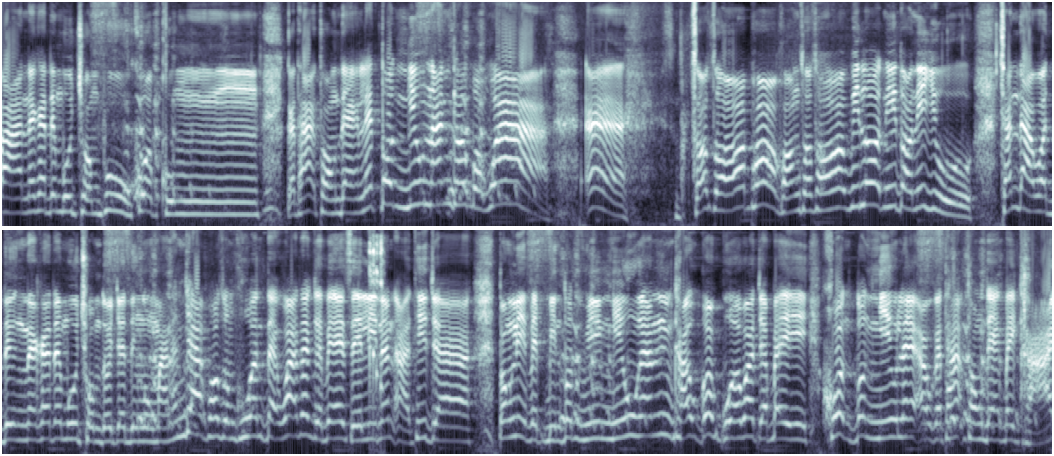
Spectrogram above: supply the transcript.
บาลนะครับท่านผู้ชมผู้ควบคุมกระทะทองแดงและต้นงิ้วนั้นเขาบอกว่าเออสสพ่อของสสวิโรจน์นี้ตอนนี้อยู่ ชั้นดาวดึงนะครับท่านผู้ชมโดยจะดึงลงมานั้นยากพอสมควร แต่ว่าถ้าเกิดเป็นไอเสรีนั้นอาจที่จะต้องรีบไปปีนต้นงิ้วงั้นเขาก็กลัวว่าจะไปโค่นต้นงิ้วและเอากระทะทองแดงไปขาย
